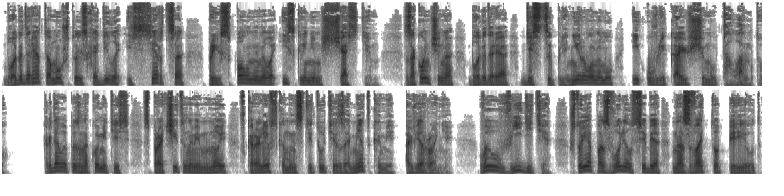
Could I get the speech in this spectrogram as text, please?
благодаря тому, что исходило из сердца, преисполненного искренним счастьем, закончено благодаря дисциплинированному и увлекающему таланту. Когда вы познакомитесь с прочитанными мной в Королевском институте заметками о Вероне, вы увидите, что я позволил себе назвать тот период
